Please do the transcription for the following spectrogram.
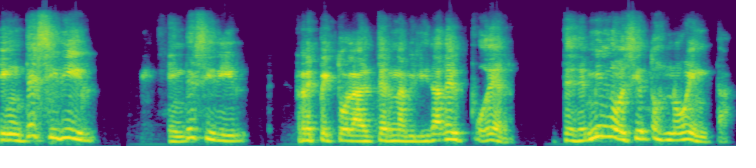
en decidir, en decidir respecto a la alternabilidad del poder. Desde 1990,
